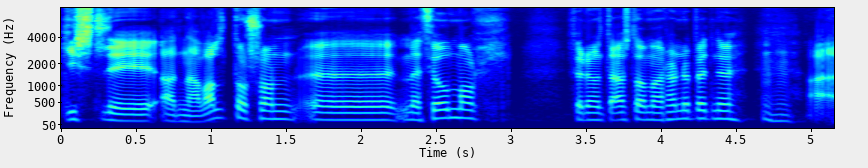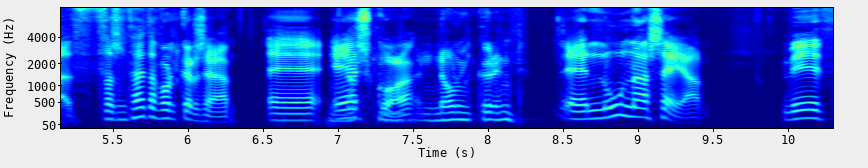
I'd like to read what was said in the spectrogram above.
Gísli Adna Valdórsson með þjóðmál fyrir hundi aðstofamæður hönnubitnu Mhm. það sem þetta fólk er að segja er sko Nólgurinn. er núna að segja við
